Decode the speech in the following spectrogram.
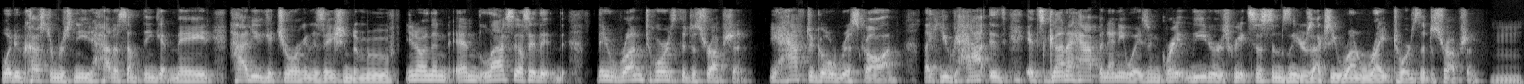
what do customers need, how does something get made, how do you get your organization to move, you know. And then and lastly, I'll say that they run towards the disruption. You have to go risk on. Like you have, it's, it's gonna happen anyways. And great leaders, great systems leaders, actually run right towards the disruption. Mm.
